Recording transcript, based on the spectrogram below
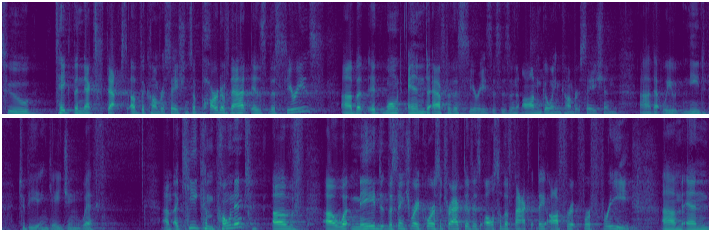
to take the next steps of the conversation. So part of that is the series uh, but it won't end after this series. This is an ongoing conversation uh, that we need to be engaging with. Um, a key component of uh, what made the Sanctuary course attractive is also the fact that they offer it for free. Um, and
